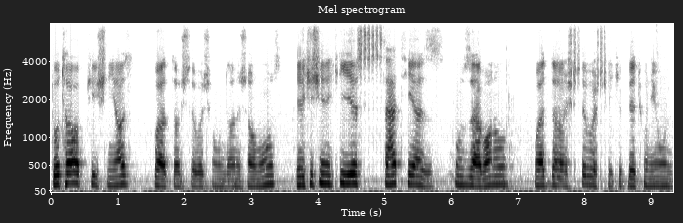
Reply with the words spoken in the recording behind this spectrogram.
دو تا پیش نیاز باید داشته باشه اون دانش آموز. یکیش اینه که یه سطحی از اون زبان رو باید داشته باشی که بتونی اون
